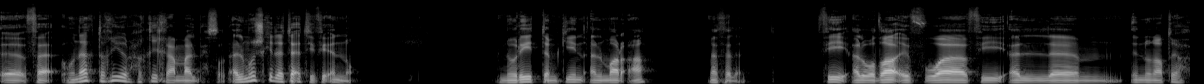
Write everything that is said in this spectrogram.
آه، فهناك تغير حقيقي عمال بيحصل. المشكلة تأتي في أنه نريد تمكين المرأة مثلا في الوظائف وفي إنه نعطيها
